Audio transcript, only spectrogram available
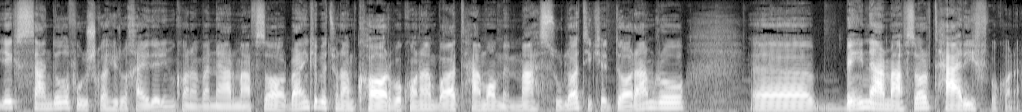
یک صندوق فروشگاهی رو خریداری می‌کنم و نرم افزار برای اینکه بتونم کار بکنم باید تمام محصولاتی که دارم رو به این نرم افزار تعریف بکنم.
